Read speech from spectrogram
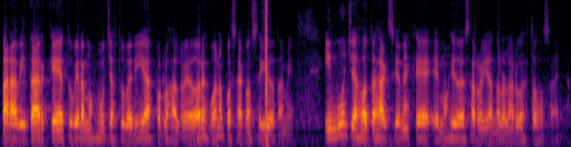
para evitar que tuviéramos muchas tuberías por los alrededores, bueno, pues se ha conseguido también. Y muchas otras acciones que hemos ido desarrollando a lo largo de estos dos años.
